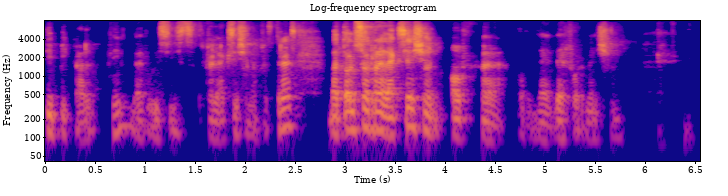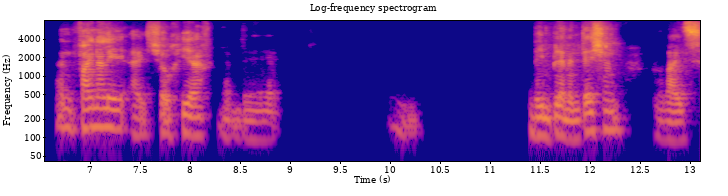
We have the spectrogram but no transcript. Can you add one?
typical thing that we see relaxation of stress, but also relaxation of, uh, of the deformation. And finally, I show here the, the implementation provides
